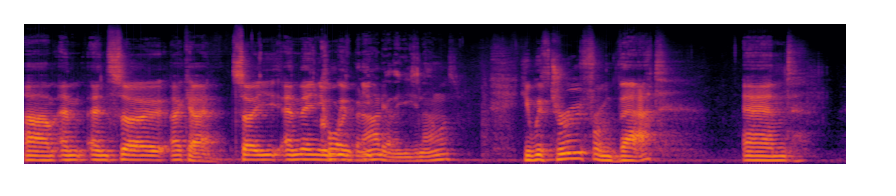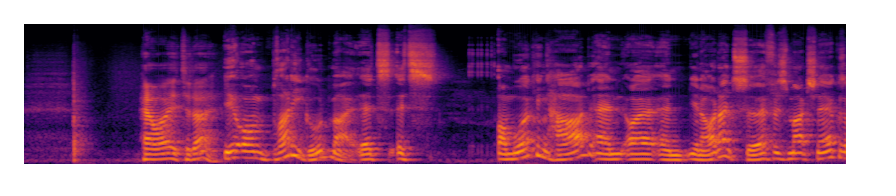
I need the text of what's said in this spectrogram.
Um, and and so okay, so you, and then you Corey with- you- Bernardi, I think his name was. You withdrew from that, and how are you today? Yeah, I'm bloody good, mate. It's it's. I'm working hard, and I and you know I don't surf as much now because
